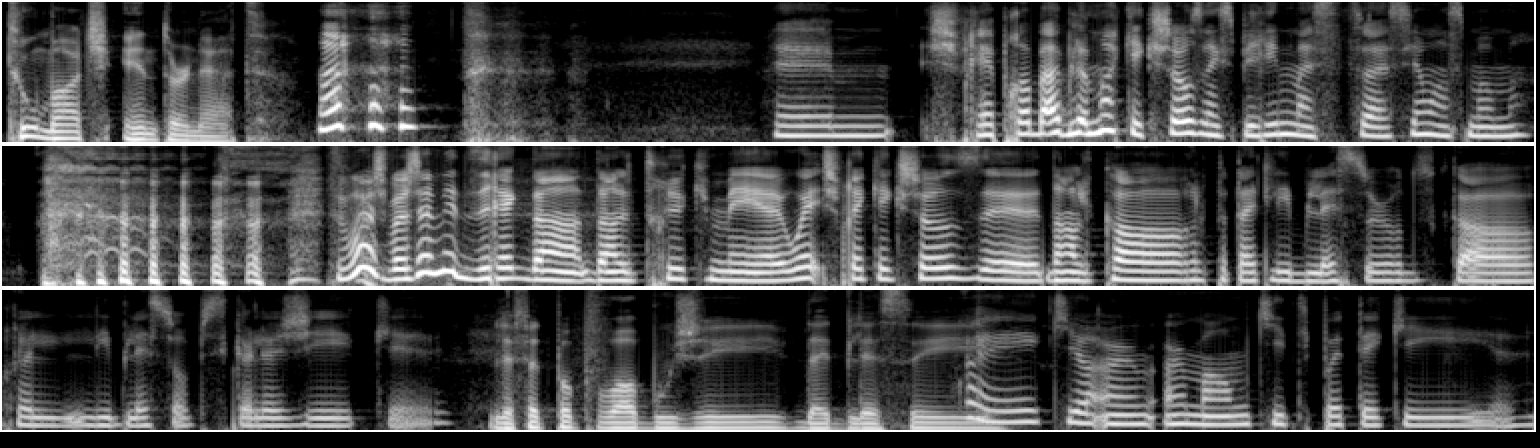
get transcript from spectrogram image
Too much Internet. Euh, je ferais probablement quelque chose inspiré de ma situation en ce moment. tu vois, je vais jamais direct dans, dans le truc, mais euh, ouais, je ferais quelque chose euh, dans le corps, peut-être les blessures du corps, euh, les blessures psychologiques. euh, Le fait de pas pouvoir bouger, d'être blessé. ouais, qu'il y a un, un membre qui est hypothéqué. euh.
